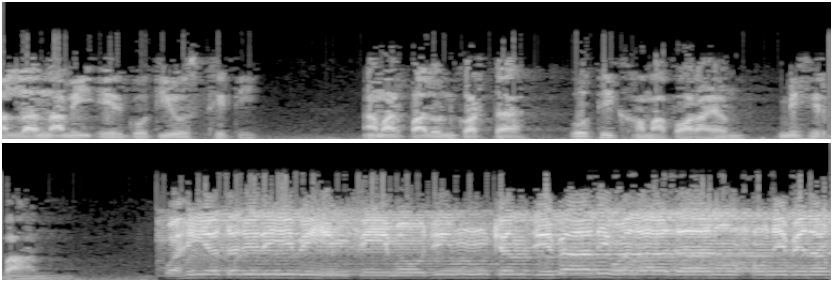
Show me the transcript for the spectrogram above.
আল্লাহ নামেই এর গতি ও স্থিতি আমার পালনকর্তা অতি ক্ষমা পরায়ণ মেহেরবান وهي تجري بهم في موج كالجبال ونادى نوح ابنه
